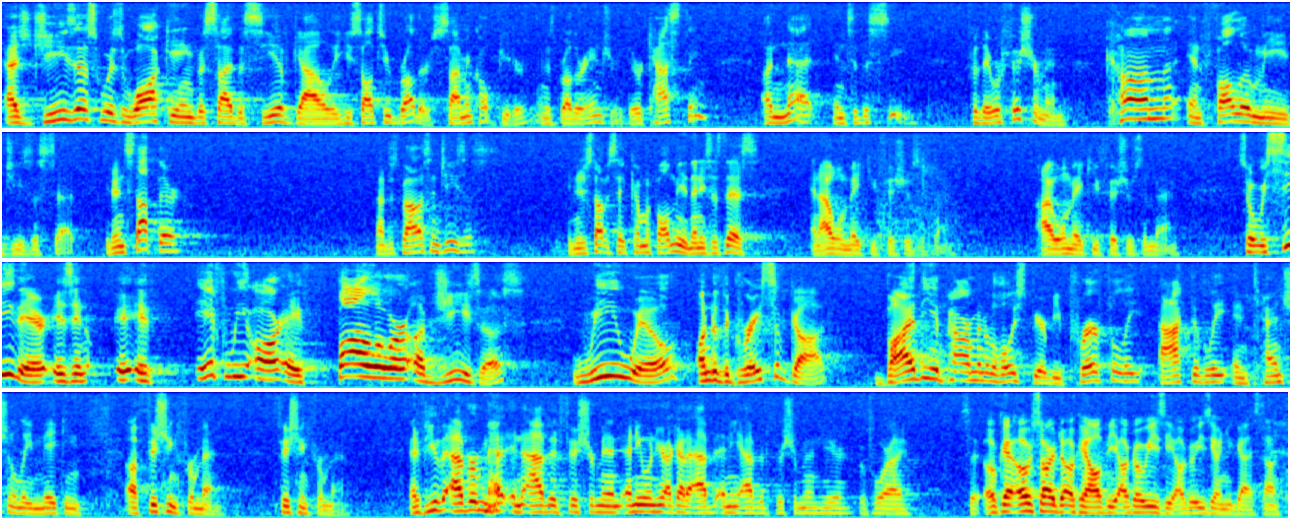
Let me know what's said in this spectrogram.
As Jesus was walking beside the Sea of Galilee, he saw two brothers, Simon called Peter and his brother Andrew. They were casting a net into the sea, for they were fishermen. Come and follow me, Jesus said. He didn't stop there. Not just about us and Jesus. He didn't stop and say, Come and follow me. And then he says this, and I will make you fishers of men. I will make you fishers of men. So what we see there is in, if, if we are a follower of Jesus, we will, under the grace of God, by the empowerment of the Holy Spirit, be prayerfully, actively, intentionally making uh, fishing for men. Fishing for men. And if you've ever met an avid fisherman, anyone here? I got av- any avid fishermen here before I say, okay, oh, sorry, okay, I'll, be, I'll go easy. I'll go easy on you guys, Don.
